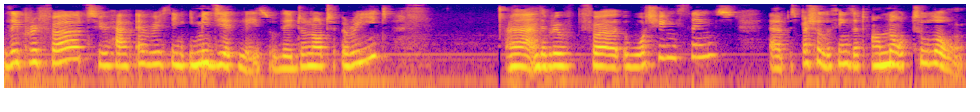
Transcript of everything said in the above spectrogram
they prefer to have everything immediately, so they do not read, uh, and they prefer watching things, uh, especially things that are not too long.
